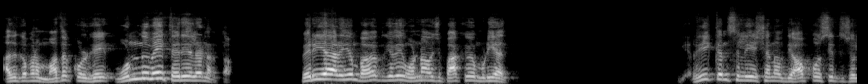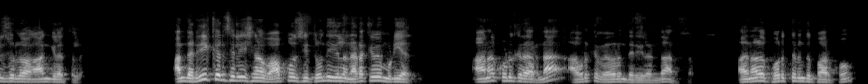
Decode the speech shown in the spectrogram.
அதுக்கப்புறம் மத கொள்கை ஒண்ணுமே தெரியலன்னு அர்த்தம். பெரியாரையும் பகவத்கீதையும் ஒன்றா வச்சு பார்க்கவே முடியாது. ரீகன்சிலியேஷன் ஆஃப் தி ஆப்போசிட் சொல்லி சொல்லுவாங்க ஆங்கிலத்துல. அந்த ரீகன்சிலியேஷன் ஆஃப் ஆப்போசிட் வந்து இதுல நடக்கவே முடியாது. ஆனா கொடுக்குறாருன்னா அவருக்கு விவரம் தெரியலன்னு தான் அர்த்தம். அதனால பொறுத்திருந்து பார்ப்போம்.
